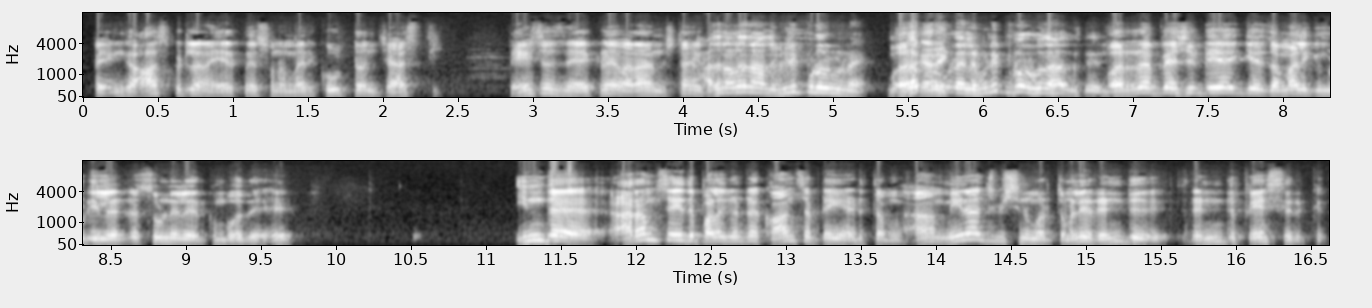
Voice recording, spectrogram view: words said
இப்போ எங்கள் ஹாஸ்பிட்டலில் நான் ஏற்கனவே சொன்ன மாதிரி கூட்டம் ஜாஸ்தி. பேஷண்ட்ஸ் ஏற்கனவே வர ஆரம்பிச்சிட்டா அதனால தான் அந்த இல்ல, விழிப்புணர்வு தான் வர்ற பேஷண்ட்டே இங்கே சமாளிக்க முடியலன்ற சூழ்நிலை இருக்கும்போது இந்த அறம் செய்து பழகுன்ற கான்செப்டையும் எடுத்தோம்னா மீனாட்சி மிஷன் மருத்துவமனையில் ரெண்டு ரெண்டு ஃபேஸ் இருக்கு.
